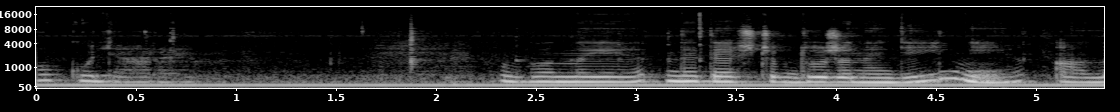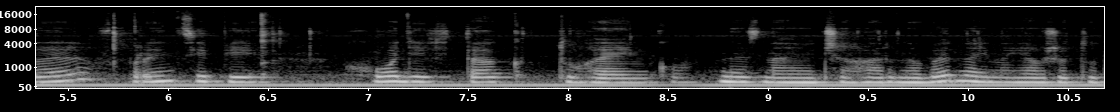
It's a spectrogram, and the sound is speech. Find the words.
окуляри. Вони не те, щоб дуже надійні, але в принципі ходять так тугенько. Не знаю, чи гарно видно, але я вже тут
